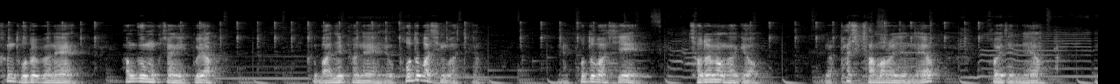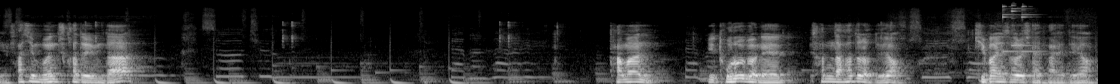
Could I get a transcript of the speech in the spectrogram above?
큰 도로변에 황금 목장이 있고요. 그 맞은편에 요 포도밭인 것 같아요. 네, 포도밭이 저렴한 가격 약 84만 원이었네요. 거의 됐네요. 예, 사신 분 축하드립니다. 다만 이 도로변에 산다 하더라도요 기반 시설을 잘 봐야 돼요.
